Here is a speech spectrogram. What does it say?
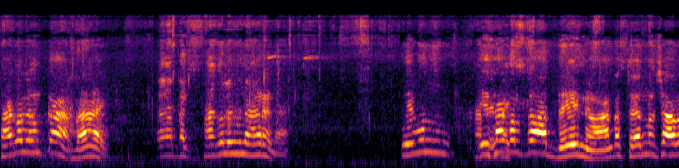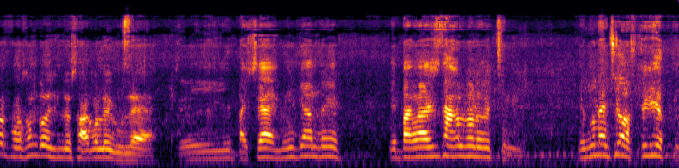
ছাগল অঙ্কার ভাই। ছাগলেরগুলো হারে না। এখন এই ছাগল তো আর দেই না আমরা চেয়ারম্যান সাহেবের পছন্দ হয়েছিল ছাগলে গুলা। এই বাচ্চা এগুলো কি আমরা এই বাংলাদেশি ছাগল ভালো হচ্ছে এগুলো আছে অস্ট্রেলিয়াতে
